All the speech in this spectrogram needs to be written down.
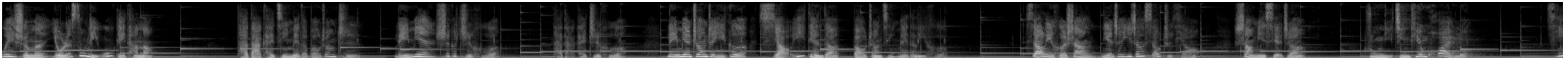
为什么有人送礼物给他呢？”他打开精美的包装纸，里面是个纸盒。他打开纸盒，里面装着一个小一点的、包装精美的礼盒。小礼盒上粘着一张小纸条，上面写着：“祝你今天快乐。”今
